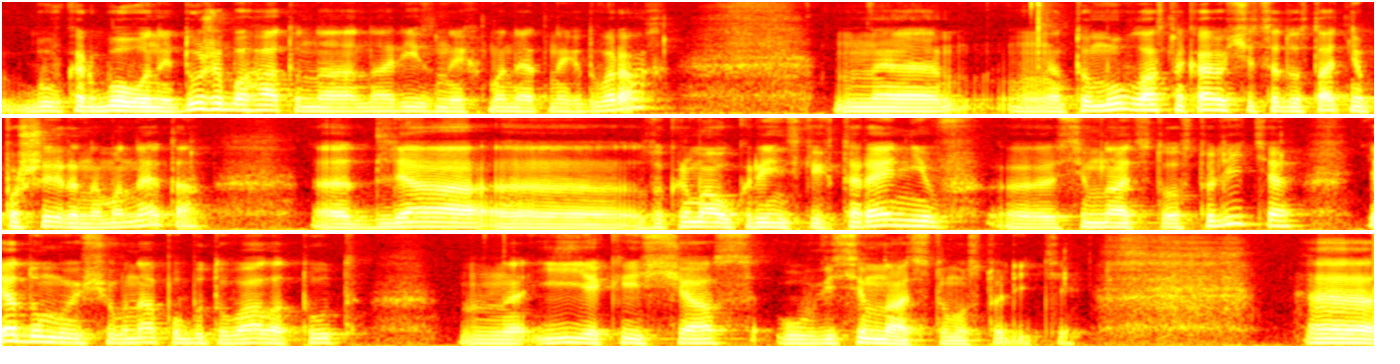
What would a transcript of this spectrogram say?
був карбований дуже багато на, на різних монетних дворах. Е, Тому, власне кажучи, це достатньо поширена монета е, для, е, зокрема, українських теренів е, 17 століття. Я думаю, що вона побутувала тут і якийсь час у 18 столітті. Е,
